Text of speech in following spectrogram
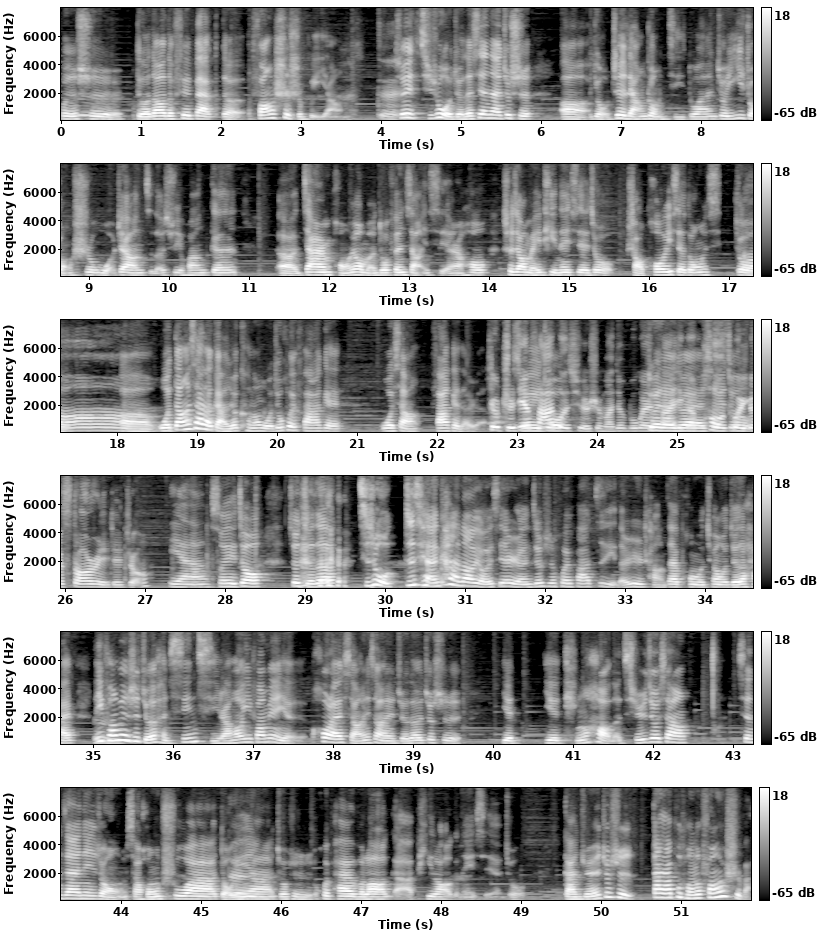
或者是得到的 feedback 的方式是不一样的，对，所以其实我觉得现在就是呃有这两种极端，就一种是我这样子的，喜欢跟呃家人朋友们多分享一些，然后社交媒体那些就少 po 一些东西，就呃我当下的感觉可能我就会发给我想发给的人，就直接发过去是吗？就不会对对对，po 错一个 story 这种，yeah，所以就。就觉得，其实我之前看到有一些人就是会发自己的日常在朋友圈，我觉得还一方面是觉得很新奇，然后一方面也后来想一想也觉得就是也也挺好的。其实就像现在那种小红书啊、抖音啊，就是会拍 vlog 啊、plog 那些，就感觉就是大家不同的方式吧。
